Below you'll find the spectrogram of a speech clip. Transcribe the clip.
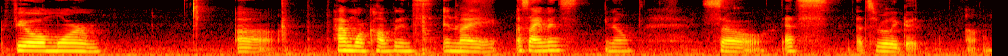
feel more uh, have more confidence in my assignments you know so that's that's really good um,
